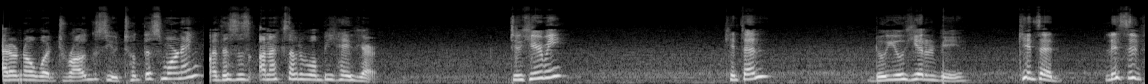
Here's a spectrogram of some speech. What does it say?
I don't know what drugs you took this morning, but this is unacceptable behavior. Do you hear me? Kitten? Do you hear me? Kitten, listen.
